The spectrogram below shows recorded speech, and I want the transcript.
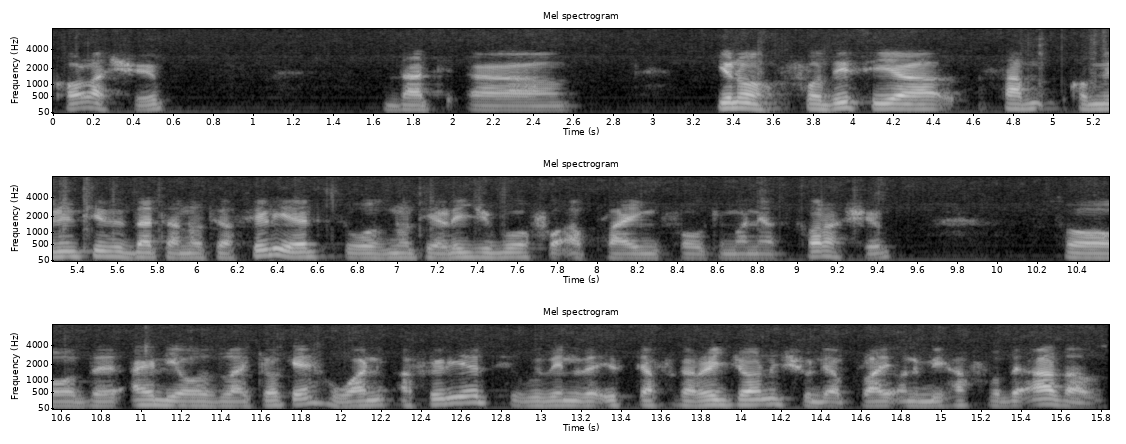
scholarship that, uh, you know, for this year, some communities that are not affiliates was not eligible for applying for Wikimania scholarship. So the idea was like, okay, one affiliate within the East Africa region should apply on behalf of the others.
